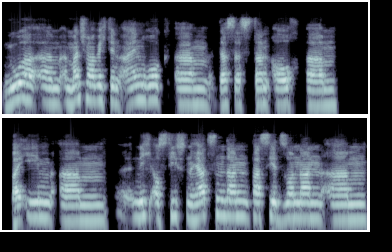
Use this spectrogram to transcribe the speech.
nur ähm, manchmal habe ich den Eindruck, ähm, dass das dann auch bei ihm nicht aus tiefstem Herzen dann passiert, sondern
